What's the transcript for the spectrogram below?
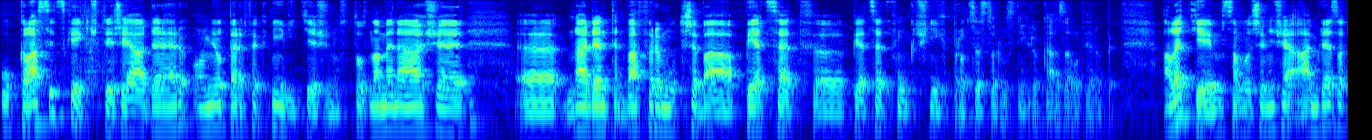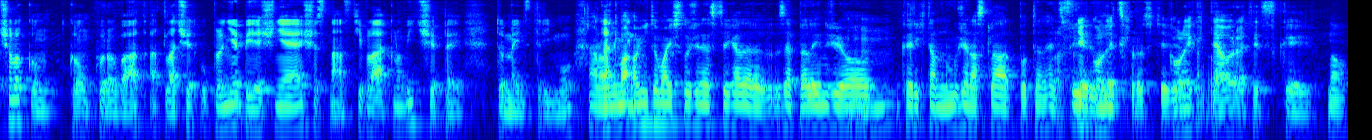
u klasických čtyřjáder on měl perfektní výtěžnost. To znamená, že eh, na jeden ten wafer mu třeba 500, eh, 500 funkčních procesorů z nich dokázal vyrobit. Ale tím samozřejmě, že AMD začalo kon- konkurovat a tlačit úplně běžně 16 vláknový čipy do mainstreamu, Ano, tak oni, jim- oni to mají složené z těch Zeppelin, že jo, mm. kterých tam může naskládat po ten vlastně headsphere kolik, víc prostě. že kolik jo. teoreticky, No.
